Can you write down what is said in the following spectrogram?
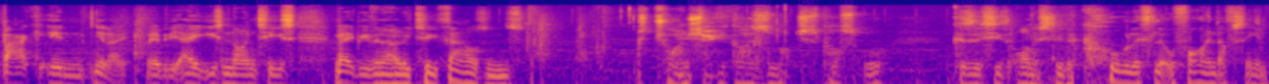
back in, you know, maybe the 80s, 90s, maybe even early 2000s try and show you guys as much as possible because this is honestly the coolest little find I've seen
